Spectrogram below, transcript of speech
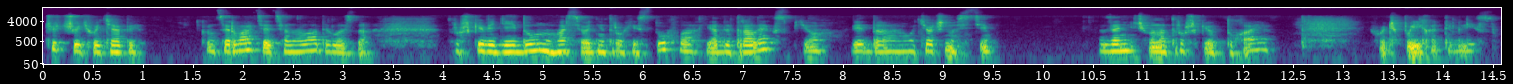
чуть-чуть хоча б консервація ця наладилась. Да. Трошки відійду, нога сьогодні трохи стухла. Я детралекс п'ю від е, отечності. За ніч вона трошки оттухає. Хочу поїхати в ліс.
